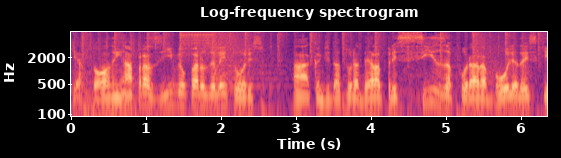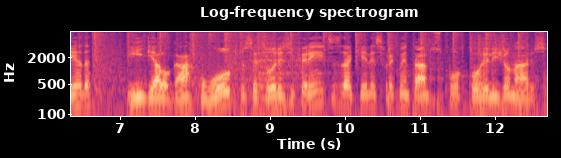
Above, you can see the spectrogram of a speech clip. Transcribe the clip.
que a tornem aprazível para os eleitores a candidatura dela precisa furar a bolha da esquerda e dialogar com outros setores diferentes daqueles frequentados por correligionários.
